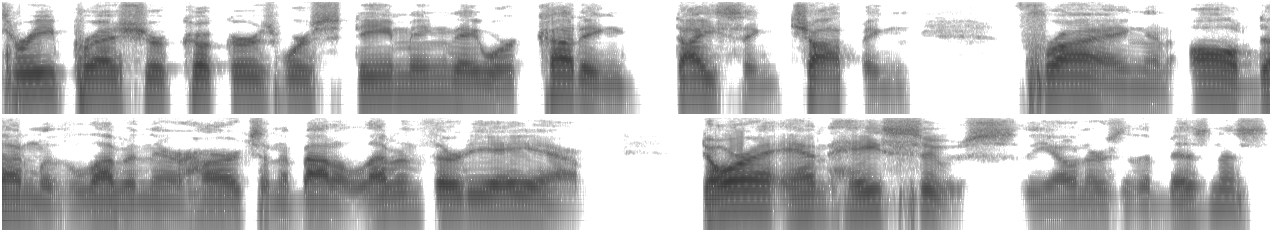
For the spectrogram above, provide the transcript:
Three pressure cookers were steaming. They were cutting, dicing, chopping, frying, and all done with love in their hearts. And about 11:30 a.m., Dora and Jesus, the owners of the business,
